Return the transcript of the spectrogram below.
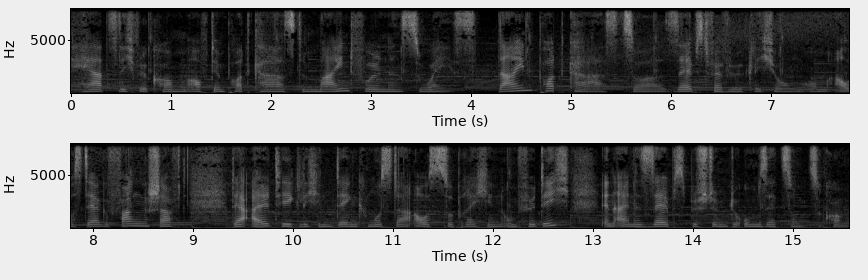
herzlich willkommen auf dem Podcast Mindfulness Ways. Dein Podcast zur Selbstverwirklichung, um aus der Gefangenschaft der alltäglichen Denkmuster auszubrechen, um für dich in eine selbstbestimmte Umsetzung zu kommen.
